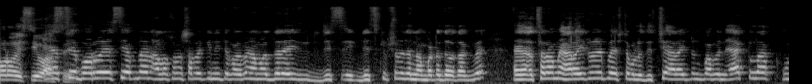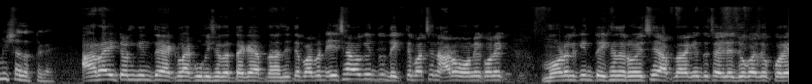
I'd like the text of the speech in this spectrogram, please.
বড় এসিও আছে। এসে বড় এসি আপনার আলোচনা সাপেক্ষে নিতে পারবেন। আমাদের এই ডিসক্রিপশনে যে নাম্বারটা দেওয়া থাকবে এছাড়া আমি আড়াই টনের প্রাইসটা বলে দিচ্ছি আড়াই টন পাবেন এক লাখ উনিশ হাজার টাকায়। আড়াই টন কিন্তু এক লাখ উনিশ হাজার টাকায় আপনারা নিতে পারবেন। এছাড়াও কিন্তু দেখতে পাচ্ছেন আরও অনেক অনেক মডেল কিন্তু এখানে রয়েছে। আপনারা কিন্তু চাইলে যোগাযোগ করে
